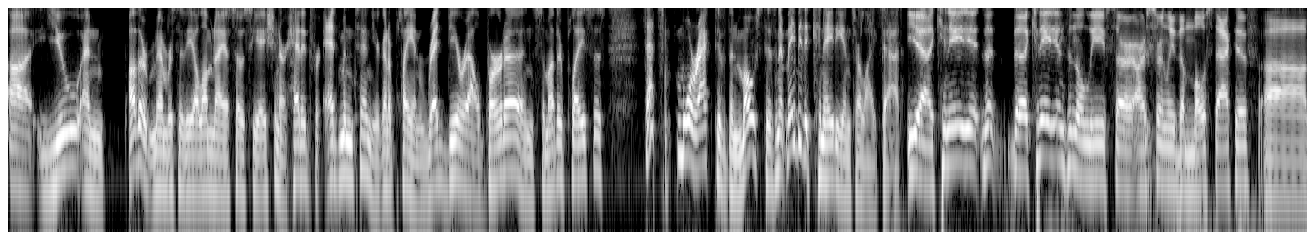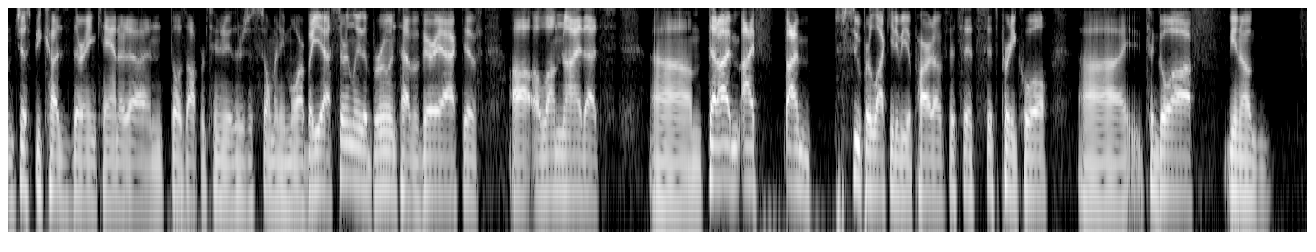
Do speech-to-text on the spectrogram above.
uh, you and other members of the alumni association are headed for Edmonton. You're going to play in Red Deer, Alberta, and some other places. That's more active than most, isn't it? Maybe the Canadiens are like that. Yeah, Canadian the, the Canadiens and the Leafs are, are certainly the most active, um, just because they're in Canada and those opportunities. There's just so many more. But yeah, certainly the Bruins have a very active uh, alumni that's um, that I'm I, am super lucky to be a part of. It's it's it's pretty cool uh, to go off, you know,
